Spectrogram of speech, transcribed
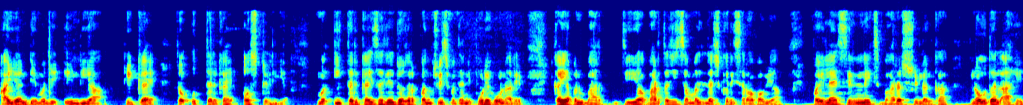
आय एन डी म्हणजे इंडिया ठीक आहे? तर उत्तर काय? ऑस्ट्रेलिया. मग इतर काही झाले? दोन हजार पंचवीसमध्ये आणि पुढे होणार आहे. काही आपण भारतीय भारताची संबंधित लष्करी सराव पाहूया. पहिला आहे सिलनेक्स भारत श्रीलंका. नौदल आहे.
